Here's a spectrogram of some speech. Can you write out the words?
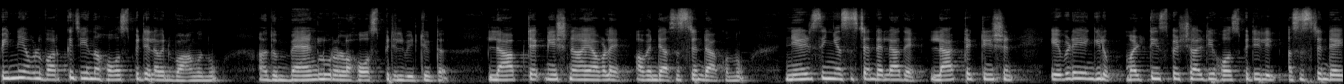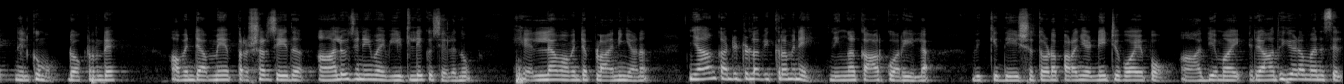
പിന്നെ അവൾ വർക്ക് ചെയ്യുന്ന ഹോസ്പിറ്റൽ അവൻ വാങ്ങുന്നു. അതും ബാംഗ്ലൂറുള്ള ഹോസ്പിറ്റൽ വിട്ടിട്ട് ലാബ് ടെക്നീഷ്യനായ അവളെ അവന്റെ അസിസ്റ്റന്റ് ആക്കുന്നു. നേഴ്സിംഗ് അസിസ്റ്റന്റ് അല്ലാതെ ലാബ് ടെക്നീഷ്യൻ എവിടെയെങ്കിലും മൾട്ടി സ്പെഷ്യാലിറ്റി ഹോസ്പിറ്റലിൽ അസിസ്റ്റന്റായി നിൽക്കുമോ ഡോക്ടറിന്റെ? അവന്റെ അമ്മയെ പ്രഷർ ചെയ്ത് ആലോചനയുമായി വീട്ടിലേക്ക് ചെല്ലുന്നു. എല്ലാം അവന്റെ പ്ലാനിംഗ് ആണ്. ഞാൻ കണ്ടിട്ടുള്ള വിക്രമിനെ നിങ്ങൾക്ക് ആർക്കും അറിയില്ല. വിക്കി ദേഷ്യത്തോടെ പറഞ്ഞ് എണ്ണീറ്റ് പോയപ്പോൾ ആദ്യമായി രാധികയുടെ മനസ്സിൽ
